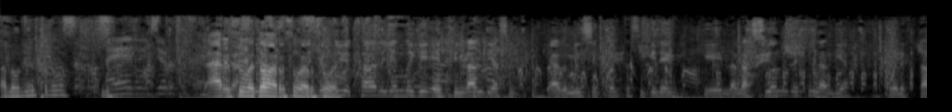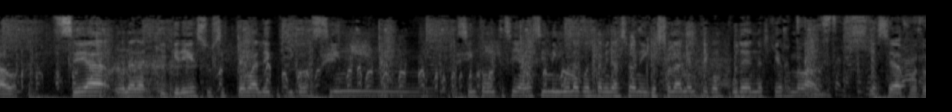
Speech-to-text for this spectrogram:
a los miembros nomás. A ver, yo... Ah, resume, toma, resume, Por ejemplo, resume. Yo estaba leyendo que en Finlandia, se- a 2050, se quiere que la nación de Finlandia, o el Estado, sea una na- que cree su sistema eléctrico sin, sin ¿cómo que se llama? Sin ninguna contaminación y que solamente con pura energía renovable, ya sea foto,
